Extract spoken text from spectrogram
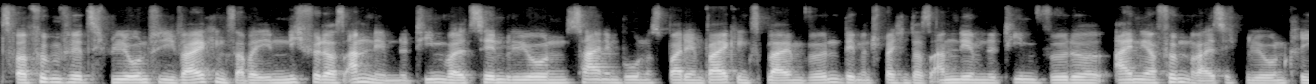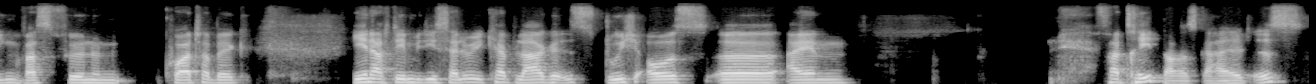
zwar 45 Millionen für die Vikings, aber eben nicht für das annehmende Team, weil 10 Millionen Signing-Bonus bei den Vikings bleiben würden. Dementsprechend das annehmende Team würde ein Jahr 35 Millionen kriegen, was für einen Quarterback, je nachdem wie die Salary Cap-Lage ist, durchaus äh, ein vertretbares Gehalt ist,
